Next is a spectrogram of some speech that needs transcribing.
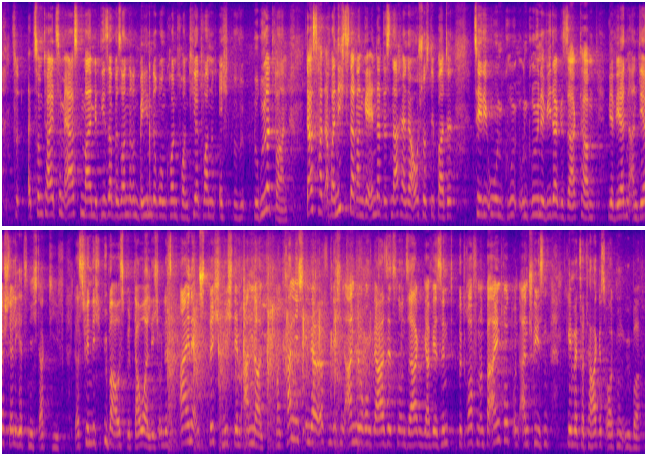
zum Teil zum ersten Mal mit dieser besonderen Behinderung konfrontiert waren und echt berührt waren. Das hat aber nichts daran geändert, dass nachher in der Ausschussdebatte CDU und GRÜNE wieder gesagt haben, wir werden an der Stelle jetzt nicht aktiv. Das finde ich überaus bedauerlich. Und das eine entspricht nicht dem anderen. Man kann nicht in der öffentlichen Anhörung dasitzen und sagen, ja, wir sind betroffen und beeindruckt, und anschließend gehen wir zur Tagesordnung über.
